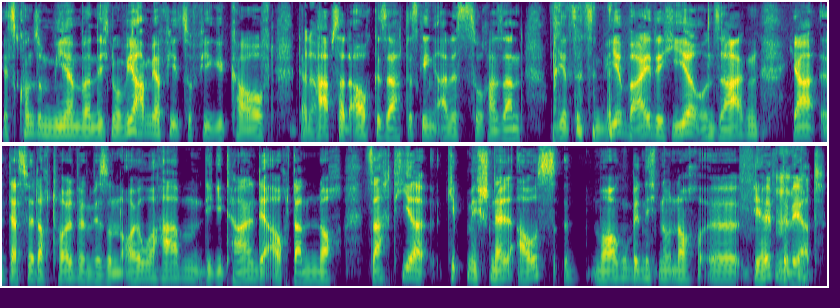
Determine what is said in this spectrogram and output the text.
jetzt konsumieren wir nicht nur, wir haben ja viel zu viel gekauft. Der genau. Papst hat auch gesagt, das ging alles zu rasant. Und jetzt sitzen wir beide hier und sagen, ja, das wäre doch toll, wenn wir so einen Euro haben, digitalen, der auch dann noch sagt, hier, gib mich schnell aus, morgen bin ich nur noch äh, die Hälfte mhm. wert.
